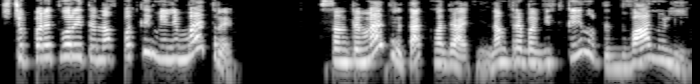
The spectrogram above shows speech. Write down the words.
щоб перетворити навпаки міліметри в сантиметри, так, квадратні, нам треба відкинути 2 нулі.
